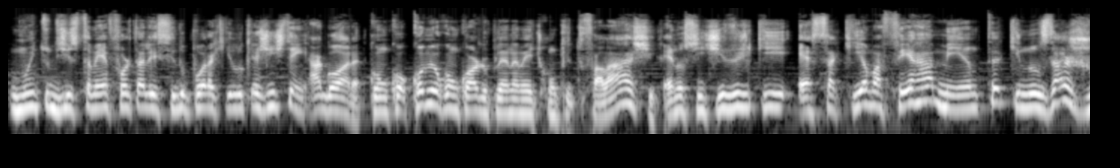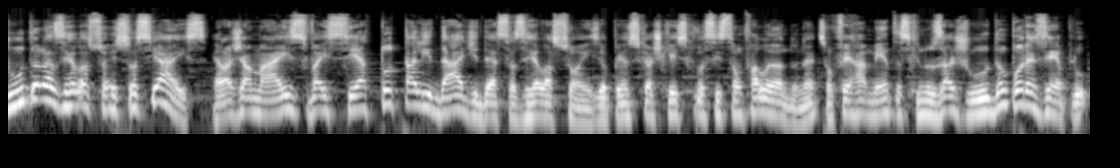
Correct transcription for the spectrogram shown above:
muito disso também é fortalecido por aquilo que a gente tem. Agora, com, como eu concordo plenamente com o que tu falaste, é no sentido de que essa aqui é uma ferramenta que nos ajuda nas relações sociais. Ela jamais vai ser a totalidade dessas relações. Eu penso que acho que é isso que vocês estão falando, né? São ferramentas que nos ajudam. Por exemplo,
